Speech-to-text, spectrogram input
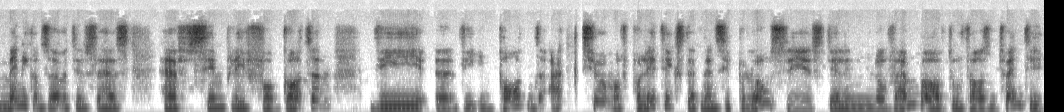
many conservatives has have simply forgotten the uh, the important axiom of politics that Nancy Pelosi, is still in November of 2020,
